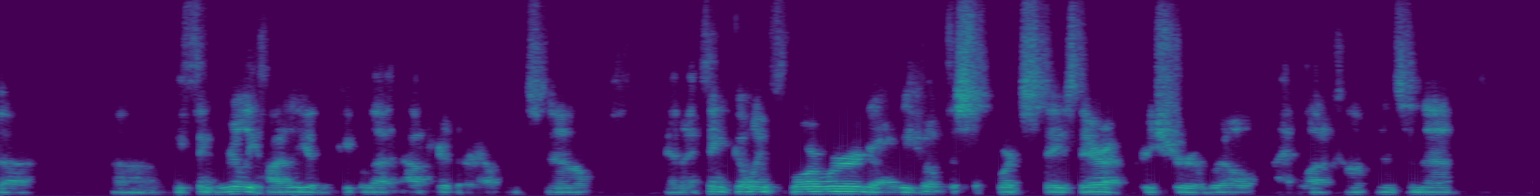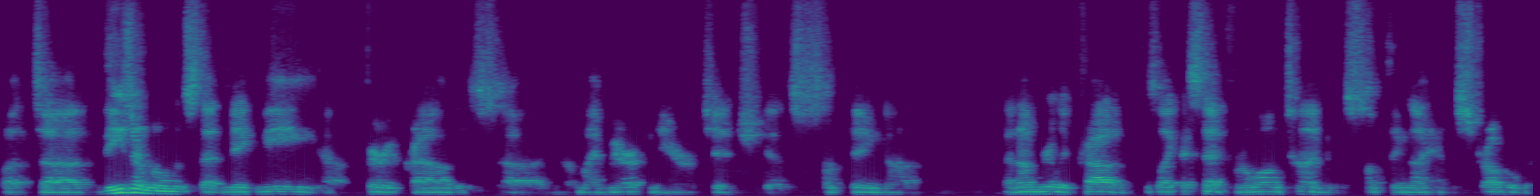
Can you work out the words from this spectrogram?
uh, uh, we think really highly of the people that out here that are helping us now. And I think going forward, uh, we hope the support stays there. I'm pretty sure it will. I have a lot of confidence in that. But uh, these are moments that make me uh, very proud. Is uh, you know, my American heritage is something uh, that I'm really proud of. Because, like I said, for a long time, it was something I had to struggle with.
